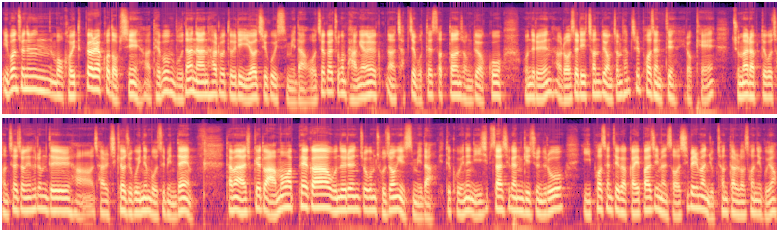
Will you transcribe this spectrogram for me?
이번 주는 뭐 거의 특별할 것 없이 아, 대부분 무난한 하루들이 이어지고 있습니다. 어제가 조금 방향을 아, 잡지 못했었던 정도였고 오늘은 러셀 2000도 0.37% 이렇게 주말 앞두고 전체적인 흐름들 어, 잘 지켜주고 있는 모습인데 다만 아쉽게도 암호화폐가 오늘은 조금 조정이 있습니다. 비트코인은 24시간 기준으로 2% 가까이 빠지면서 11만 6천 달러 선이고요.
